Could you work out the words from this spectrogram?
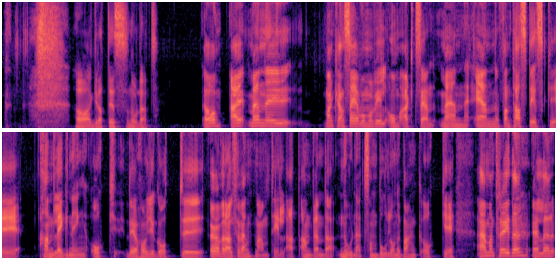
ja, grattis Nordnet. Ja, nej, men eh, man kan säga vad man vill om aktien, men en fantastisk eh, handläggning och det har ju gått eh, över all förväntan till att använda Nordnet som bolånebank och eh, är man trader eller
